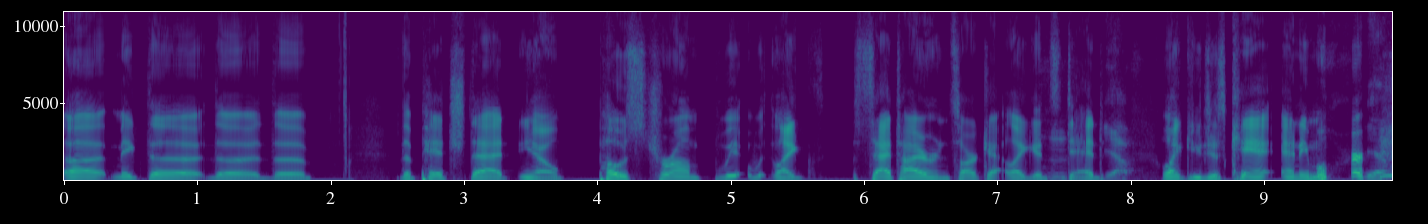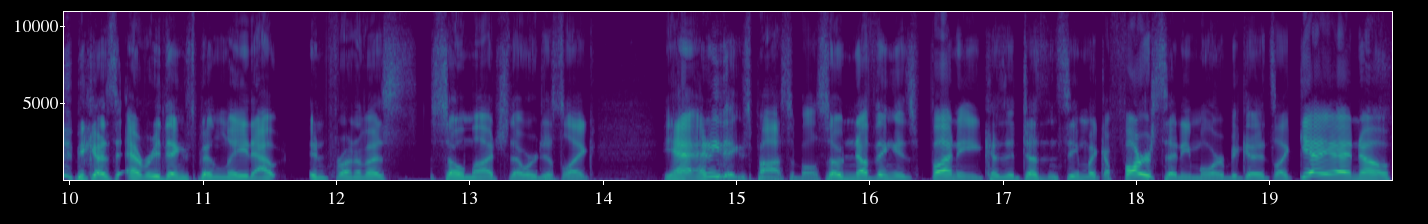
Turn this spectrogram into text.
uh make the the the the pitch that, you know, post Trump like satire and sarcasm like it's dead Yeah. like you just can't anymore Yeah. because everything's been laid out in front of us so much that we're just like yeah anything's possible so nothing is funny because it doesn't seem like a farce anymore because it's like yeah yeah no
